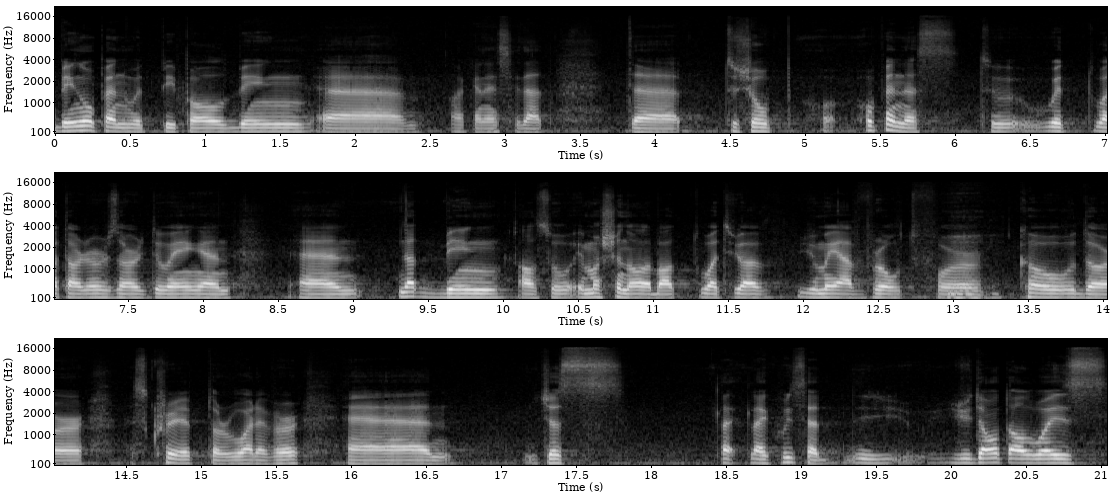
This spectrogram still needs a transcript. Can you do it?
being open with people, being uh, how can I say that, the, to show openness to with what others are doing and and not being also emotional about what you have you may have wrote for code or a script or whatever. And just like, like we said you, you don't always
